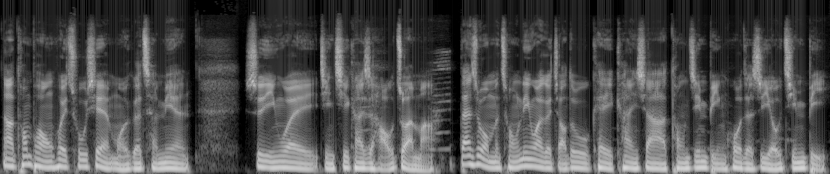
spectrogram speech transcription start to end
那通膨会出现某一个层面。是因为景气开始好转嘛？但是我们从另外一个角度可以看一下铜金比或者是油金比。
